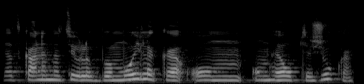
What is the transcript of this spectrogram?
Dat kan het natuurlijk bemoeilijken om, om hulp te zoeken.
